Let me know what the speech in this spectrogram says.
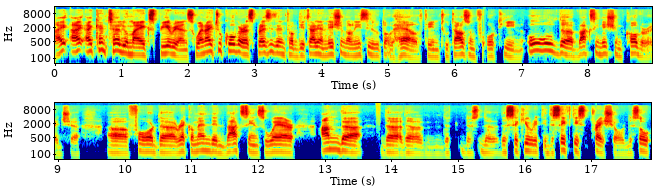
I, I, I, can tell you my experience. When I took over as president of the Italian National Institute of Health in 2014, all the vaccination coverage uh, for the recommended vaccines were under the, the, the, the, security, the safety threshold. So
